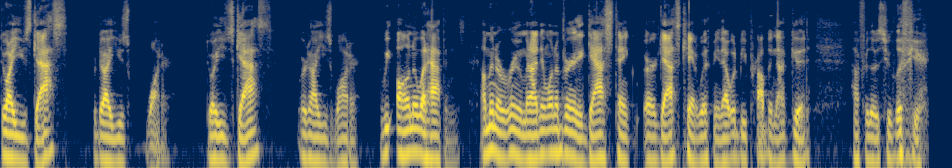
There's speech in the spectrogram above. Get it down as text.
Do I use gas or do I use water? Do I use gas or do I use water? We all know what happens. I'm in a room and I didn't want to bring a gas tank or a gas can with me. That would be probably not good uh, for those who live here.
